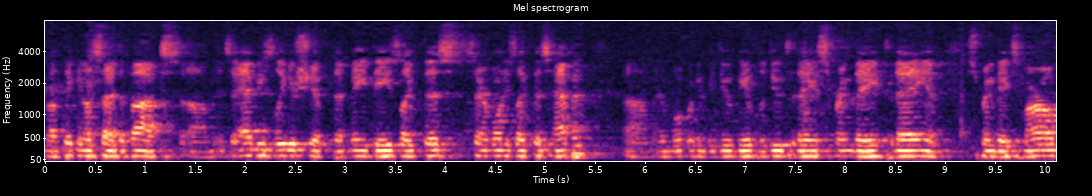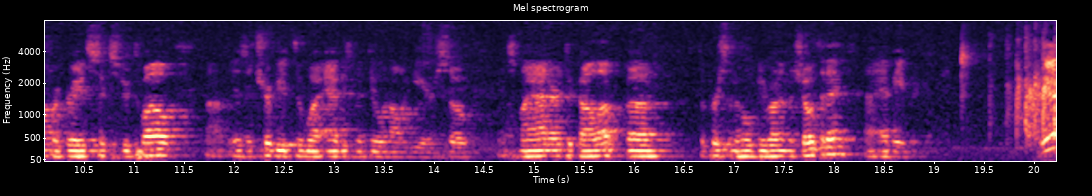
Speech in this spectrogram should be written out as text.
about thinking outside the box. Um, it's Abby's leadership that made days like this, ceremonies like this happen. Um, and what we're going to be, do, be able to do today, Spring Day today, and Spring Day tomorrow for grades 6 through 12 uh, is a tribute to what Abby's been doing all year. So it's my honor to call up uh, the person who will be running the show today, uh, Abby Avery.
